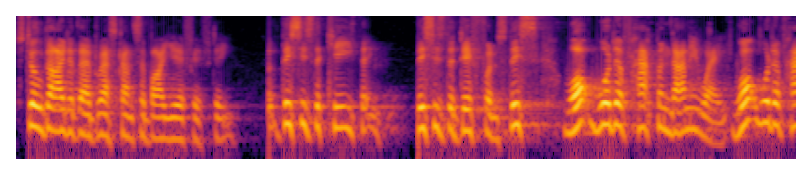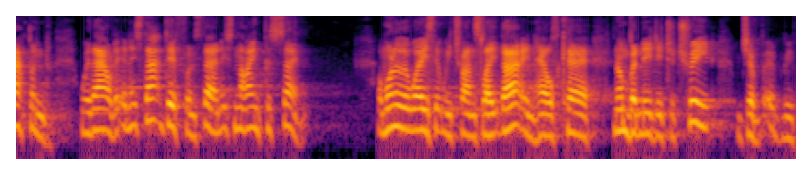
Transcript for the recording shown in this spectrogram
still died of their breast cancer by year 15. But this is the key thing. This is the difference. This, what would have happened anyway? What would have happened without it? And it's that difference there, and it's 9%. And one of the ways that we translate that in healthcare, number needed to treat, which I'm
